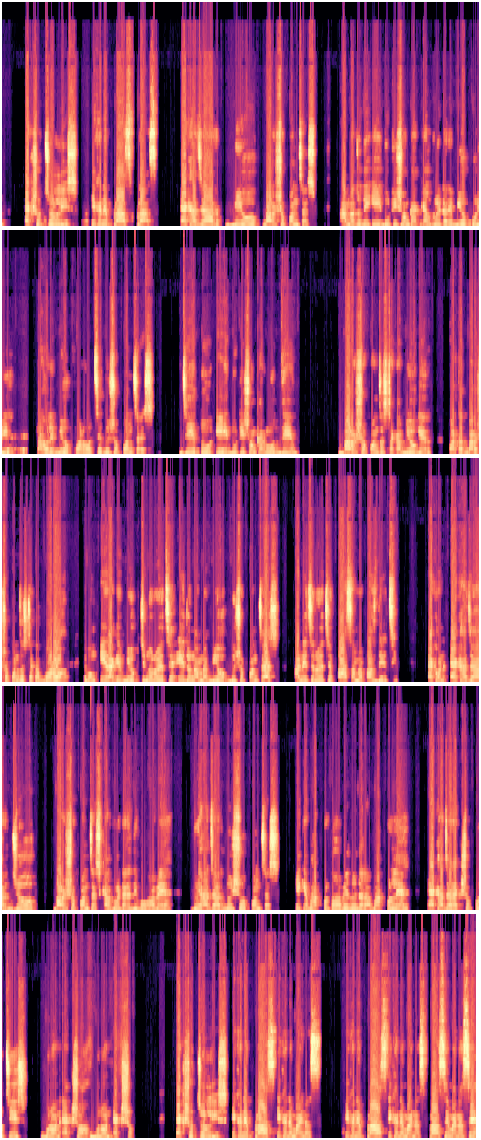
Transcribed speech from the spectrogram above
একশো চল্লিশ, এখানে প্লাস প্লাস, এক হাজার বিয়োগ বারোশো পঞ্চাশ। আমরা যদি এই দুটি সংখ্যা ক্যালকুলেটরে বিয়োগ করি, তাহলে বিয়োগ ফল হচ্ছে দুইশো পঞ্চাশ। যেহেতু এই দুটি সংখ্যার মধ্যে বারোশো পঞ্চাশ টাকা বিয়োগের, অর্থাৎ বারোশো পঞ্চাশ টাকা বড়, এবং এর আগে বিয়োগ চিহ্ন রয়েছে এই জন্য আমরা বিয়োগ দুইশো পঞ্চাশ, আর নিচে রয়েছে পাঁচ, আমরা পাঁচ দিয়েছি। এখন এক হাজার যোগ বারোশো পঞ্চাশ ক্যালকুলেটারে দিব, হবে দুই হাজার দুইশো পঞ্চাশ। একে ভাগ করতে হবে দুই দ্বারা, ভাগ করলে এক হাজার একশো পঁচিশ গুণন একশো গুণন একশো। একশো চল্লিশ, এখানে প্লাস এখানে মাইনাস এখানে প্লাস এখানে মাইনাস প্লাসে মাইনাসে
